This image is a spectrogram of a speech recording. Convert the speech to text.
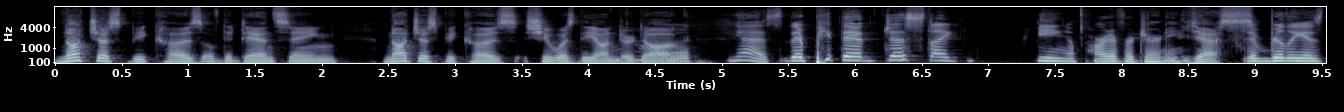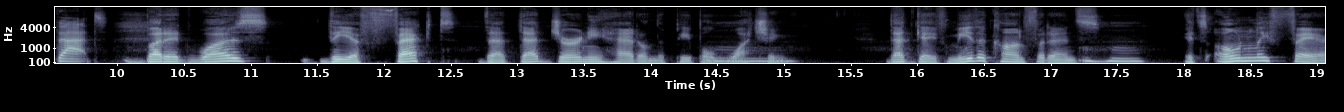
not just because of the dancing not just because she was the underdog Oh, yes, they're pe- they're just like being a part of her journey. yes It really is that. but it was the effect that that journey had on the people Mm. watching that gave me the confidence Mhm. it's only fair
